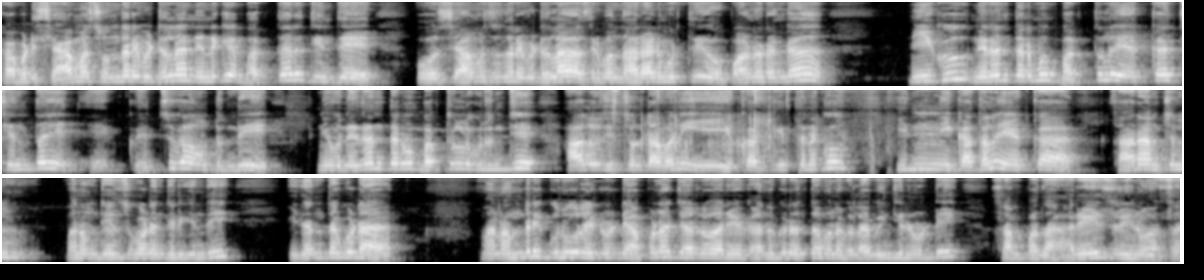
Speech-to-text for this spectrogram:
కాబట్టి శ్యామ సుందర విఠల నినకే భక్తరు చింతే ఓ శ్యామసుందర విఠల శ్రీమద్ నారాయణమూర్తి ఓ పాండురంగ నీకు నిరంతరము భక్తుల యొక్క చింత హెచ్చుగా ఉంటుంది. నీవు నిరంతరము భక్తుల గురించి ఆలోచిస్తుంటావని ఈ యొక్క కీర్తనకు ఇన్ని కథల యొక్క సారాంశం మనం తెలుసుకోవడం జరిగింది. ఇదంతా కూడా మనందరి గురువులైనటువంటి అప్పణాచార్యుల వారి యొక్క అనుగ్రహంతో మనకు లభించినటువంటి సంపద. హరే శ్రీనివాస.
